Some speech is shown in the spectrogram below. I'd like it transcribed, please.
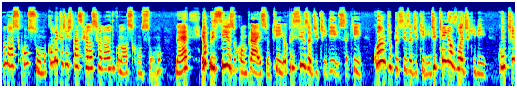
O nosso consumo. Como é que a gente está se relacionando com o nosso consumo? Né? Eu preciso comprar isso aqui? Eu preciso adquirir isso aqui? Quanto eu preciso adquirir? De quem eu vou adquirir? Com que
